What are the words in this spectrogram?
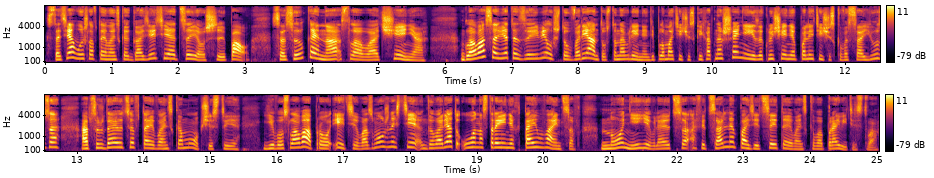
Статья вышла в тайваньской газете «Цзэйо Ши Пао» со ссылкой на слова Ченя – Глава Совета заявил, что варианты установления дипломатических отношений и заключения политического союза обсуждаются в тайваньском обществе. Его слова про эти возможности говорят о настроениях тайваньцев, но не являются официальной позицией тайваньского правительства.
